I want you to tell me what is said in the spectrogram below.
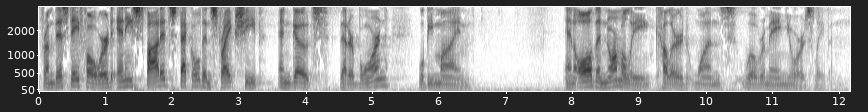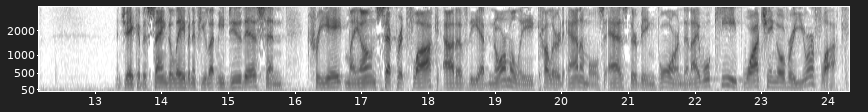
from this day forward, any spotted, speckled, and striped sheep and goats that are born will be mine. And all the normally colored ones will remain yours, Laban. And Jacob is saying to Laban, If you let me do this and create my own separate flock out of the abnormally colored animals as they're being born, then I will keep watching over your flock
